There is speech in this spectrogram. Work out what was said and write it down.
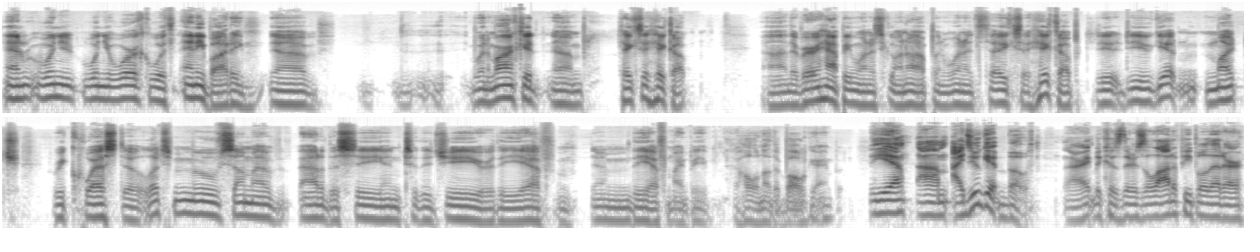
And when you when you work with anybody, uh, when the market um, takes a hiccup, uh, they're very happy when it's going up, and when it takes a hiccup, do, do you get much request? To, let's move some of out of the C into the G or the F. Um, the F might be a whole other ball game. But. Yeah, um, I do get both. All right, because there's a lot of people that are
